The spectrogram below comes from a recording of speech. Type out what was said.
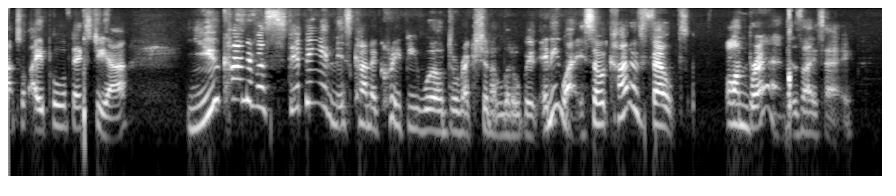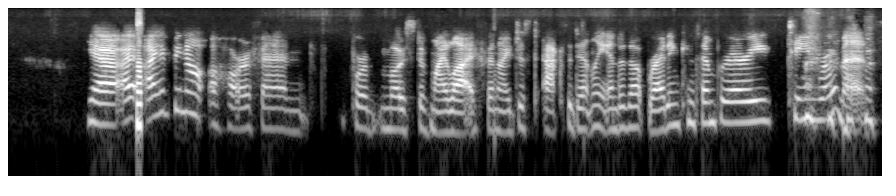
out till April of next year. You kind of are stepping in this kind of creepy world direction a little bit anyway. So it kind of felt on brand, as I say. Yeah, I, I have been a, a horror fan for most of my life, and I just accidentally ended up writing contemporary teen romance.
